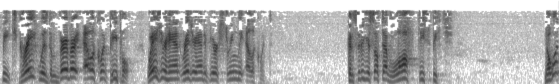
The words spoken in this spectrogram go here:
speech, great wisdom, very, very eloquent people? Raise your hand, raise your hand if you're extremely eloquent. Consider yourself to have lofty speech. No one?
